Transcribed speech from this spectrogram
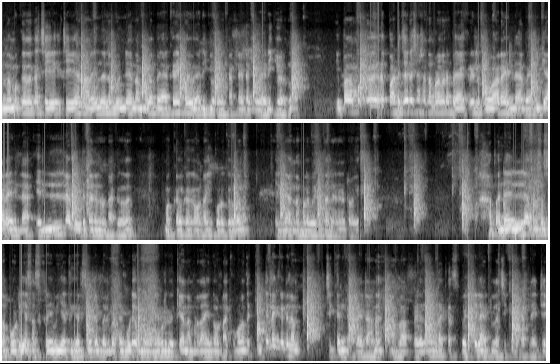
നമുക്ക് ഇതൊക്കെ ചെയ്- ചെയ്യാൻ അറിയുന്നതിന് മുന്നേ നമ്മൾ ബേക്കറിയിൽ പോയി മേടിക്കുമായിരുന്നു കട്ട്ലേറ്റ് ഒക്കെ മേടിക്കുമായിരുന്നു ഇപ്പൊ നമുക്ക് ഇത് പഠിച്ചതിന് ശേഷം നമ്മൾ അവരുടെ ബേക്കറിയിൽ പോകാറേ ഇല്ല മേടിക്കാറേ ഇല്ല. എല്ലാം വീട്ടിൽ തന്നെ ഉണ്ടാക്കുന്നത്. മക്കൾക്കൊക്കെ ഉണ്ടാക്കി കൊടുക്കുന്നതും. എല്ലാം നമ്മുടെ വീട്ടിൽ തന്നെയാണ് കേട്ടോ അപ്പൊ എന്റെ എല്ലാ ഫ്രണ്ട്സും സപ്പോർട്ട് ചെയ്യുക സബ്സ്ക്രൈബ് ചെയ്യുക. തീർച്ചയായിട്ടും ബെൽബട്ടൻ കൂടി ഒന്ന് എനേബിൾ വെക്കുക. നമ്മുടെ ഇന്ന് ഉണ്ടാക്കുമ്പോൾ അത് കിട്ടലും കിട്ടലും ചിക്കൻ കട്ട്ലേറ്റ് ആണ്. നമ്മുടെ പെരുന്നാളിലൊക്കെ സ്പെഷ്യൽ ആയിട്ടുള്ള ചിക്കൻ കട്ട്ലേറ്റ്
